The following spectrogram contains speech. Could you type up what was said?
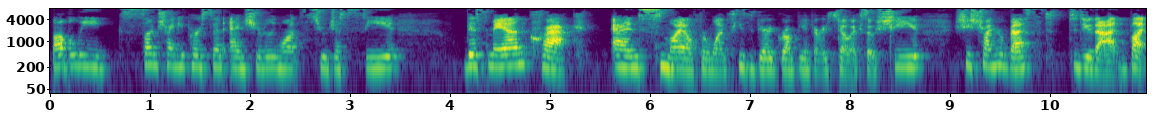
bubbly, sunshiny person, and she really wants to just see this man crack and smile for once. He's very grumpy and very stoic. So she she's trying her best to do that. But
